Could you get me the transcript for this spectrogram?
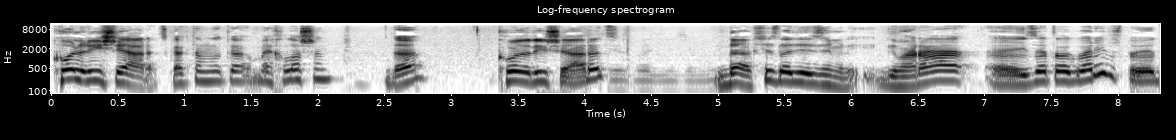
коль риши арец. Как там как, мехлошен? Да? Коль риши арец. Да, все злодеи земли. Гемора э, из этого говорит, что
